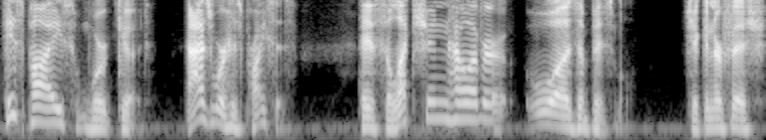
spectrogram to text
His pies were good, as were his prices. His selection, however, was abysmal chicken or fish.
